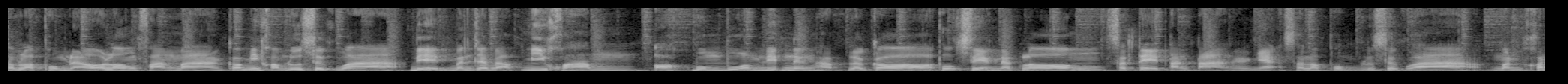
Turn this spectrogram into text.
สำหรับผมแล้วลองฟังมาก็มีความรู้สึกว่าเบสมันจะแบบมีความออกบวมๆนิดนึงครับแล้วก็พวกเสียงนักร้องสเตจต่างๆ อย่างเงี้ยสำหรับผมรู้สึกว่ามันค่อน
